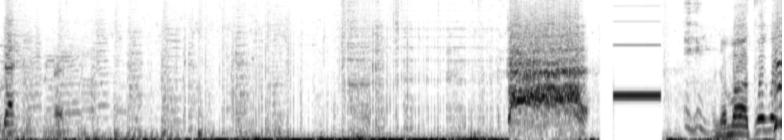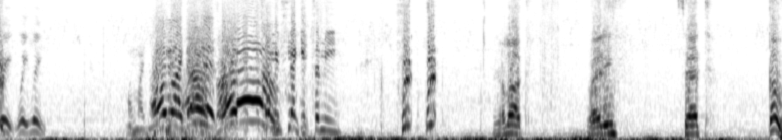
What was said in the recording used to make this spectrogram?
Yeah. On your mark. Wait, wait, wait, wait, wait. Oh my god. Oh my goodness! Oh, oh Coming second to me. On your mark. Ready. Set. Go.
